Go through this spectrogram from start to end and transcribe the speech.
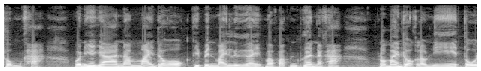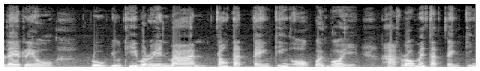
ชมค่ะ วันนี้ย่านำไม้ดอกที่เป็นไม้เลื้อยมาฝากเพื่อนๆนะคะ เพราะไม้ดอกเหล่านี้โตได้เร็ว ปลูกอยู่ที่บริเวณบ้าน ต้องตัดแต่งกิ่งออกบ่อยๆ หากเราไม่ตัดแต่งกิ่ง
